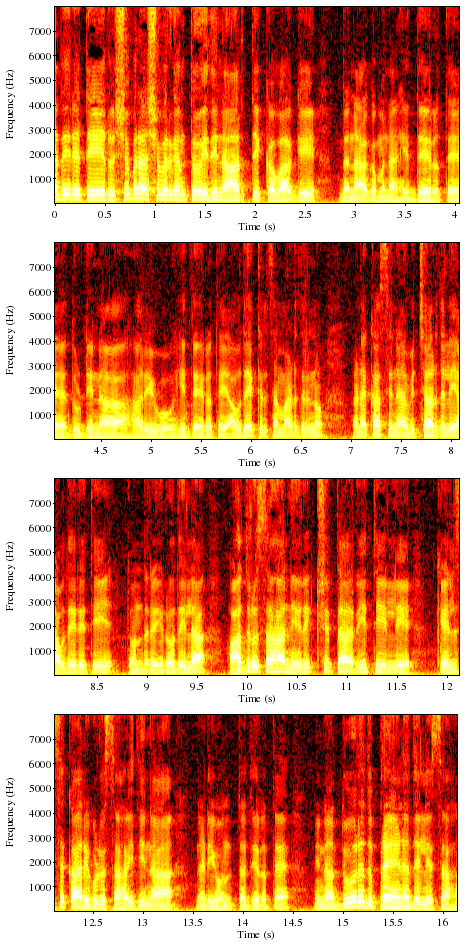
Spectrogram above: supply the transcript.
ಅದೇ ರೀತಿ ಋಷಭ ರಾಶಿಯವರಿಗಂತೂ ಈ ಆರ್ಥಿಕವಾಗಿ ಆರ್ಥಿಕವಾಗಿ ಧನಾಗಮನ ಇದ್ದೇ ಇರುತ್ತೆ, ದುಡ್ಡಿನ ಹರಿವು ಇದ್ದೇ ಇರುತ್ತೆ. ಯಾವುದೇ ಕೆಲಸ ಮಾಡಿದ್ರೂ ಹಣಕಾಸಿನ ವಿಚಾರದಲ್ಲಿ ಯಾವುದೇ ರೀತಿ ತೊಂದರೆ ಇರೋದಿಲ್ಲ. ಆದರೂ ಸಹ ನಿರೀಕ್ಷಿತ ರೀತಿಯಲ್ಲಿ ಕೆಲಸ ಕಾರ್ಯಗಳು ಸಹ ಈ ದಿನ ನಡೆಯುವಂಥದ್ದಿರುತ್ತೆ. ಇನ್ನು ದೂರದ ಪ್ರಯಾಣದಲ್ಲಿ ಸಹ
